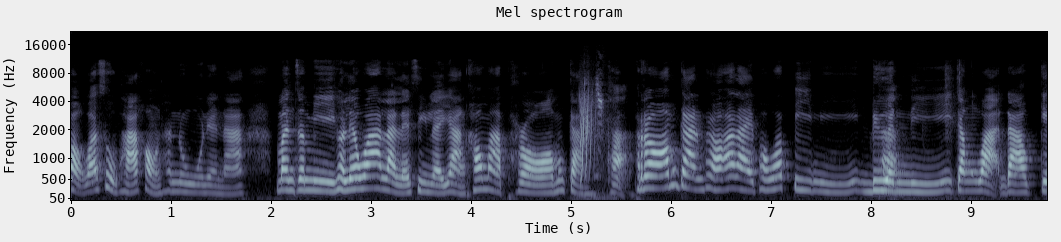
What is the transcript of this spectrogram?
บอกว่าสุภาของธนูเนี่ยนะ มันจะมีเขาเรียกว่าหลาย ๆ สิ่งหลายอย่างเข้ามาพร้อมกันค่ะพร้อมกันเพราะอะไรเพราะว่าปีนี้เดือนนี้จังหวะดาวเก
